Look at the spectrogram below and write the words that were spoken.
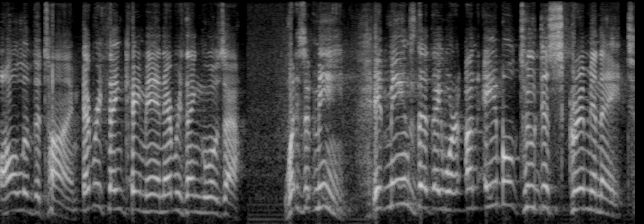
all of the time. Everything came in, everything goes out. What does it mean? It means that they were unable to discriminate.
